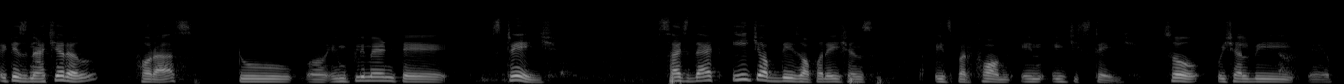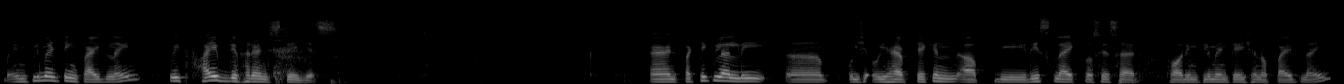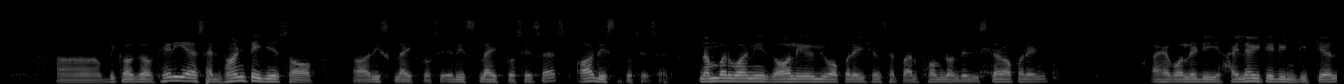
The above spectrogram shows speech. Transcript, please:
it is natural for us to implement a stage such that each of these operations is performed in each stage. So, we shall be uh, implementing pipeline with 5 different stages. and particularly uh, we, we have taken up the RISC like processor for implementation of pipeline uh, because of various advantages of uh, RISC like RISC like processors or RISC processors. Number one is all ALU operations are performed on register operands. I have already highlighted in detail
